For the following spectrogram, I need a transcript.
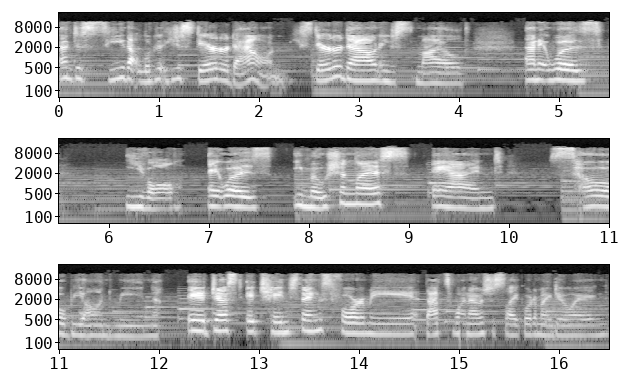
and to see that look, he just stared her down. He stared her down and he just smiled. And it was evil. It was emotionless and so beyond mean it just it changed things for me. That's when i was just like what am i doing?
